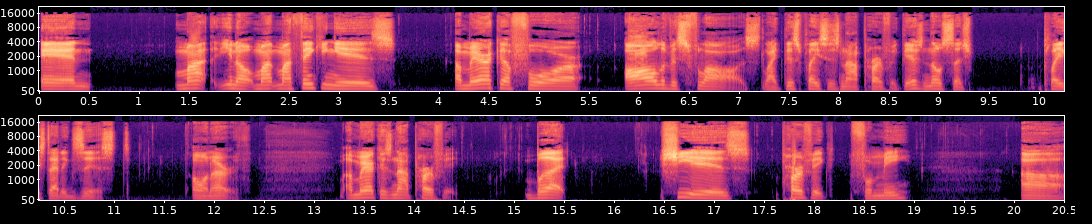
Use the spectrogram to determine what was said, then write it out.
And my, you know, my, my thinking is America for all of its flaws, like this place is not perfect. There's no such place that exists on earth. America is not perfect, but she is perfect for me. Uh,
